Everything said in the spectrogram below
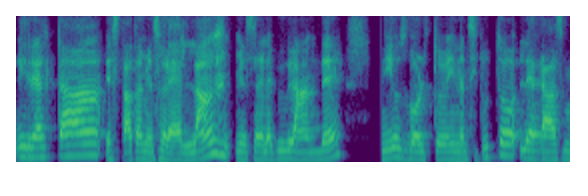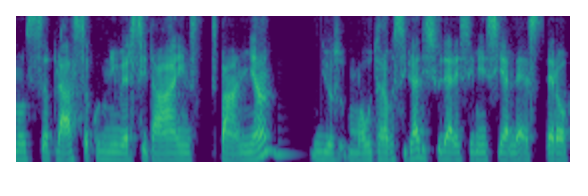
In realtà è stata mia sorella, mia sorella più grande. Io ho svolto innanzitutto l'Erasmus Plus con l'università in Spagna, io ho avuto la possibilità di studiare sei mesi all'estero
